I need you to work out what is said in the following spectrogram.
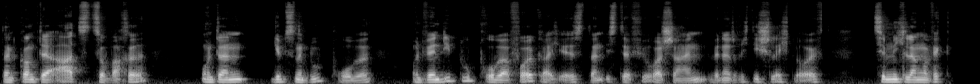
dann kommt der Arzt zur Wache und dann gibt es eine Blutprobe. Und wenn die Blutprobe erfolgreich ist, dann ist der Führerschein, wenn das richtig schlecht läuft, ziemlich lange weg,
